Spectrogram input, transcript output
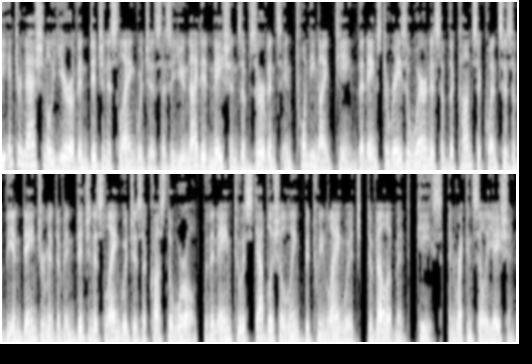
The International Year of Indigenous Languages is a United Nations observance in 2019 that aims to raise awareness of the consequences of the endangerment of indigenous languages across the world, with an aim to establish a link between language, development, peace, and reconciliation.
